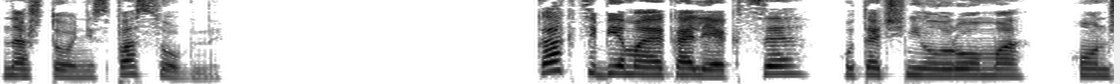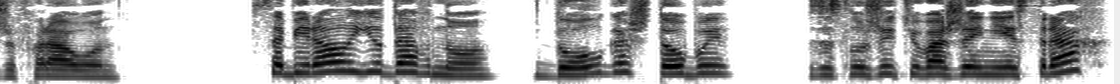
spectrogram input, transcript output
на что они способны. «Как тебе моя коллекция?» — уточнил Рома, он же фараон. «Собирал ее давно, Долго, чтобы заслужить уважение и страх?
